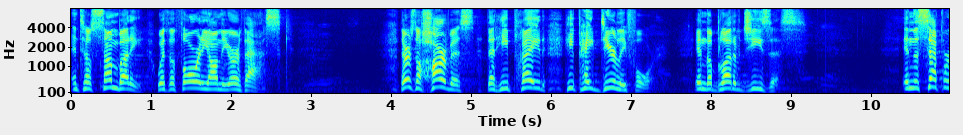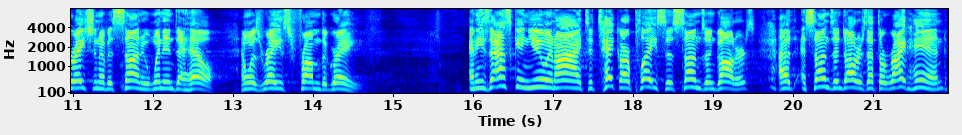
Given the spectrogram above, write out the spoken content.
until somebody with authority on the earth asks. There's a harvest that he paid, he paid dearly for in the blood of Jesus. In the separation of his son who went into hell and was raised from the grave. And he's asking you and I to take our place as sons and daughters, as sons and daughters at the right hand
